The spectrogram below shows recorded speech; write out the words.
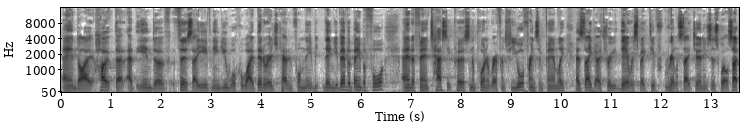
And I hope that at the end of Thursday evening, you walk away better educated, informed than you've ever been before, and a fantastic person and point of reference for your friends and family as they go through their respective real estate journeys as well. So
